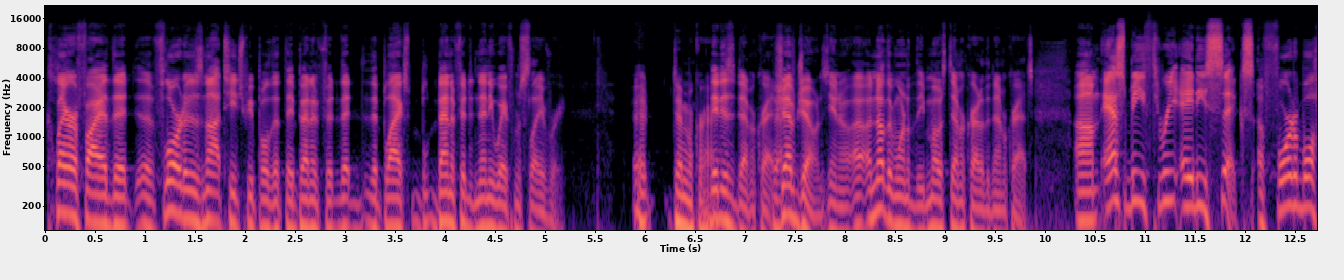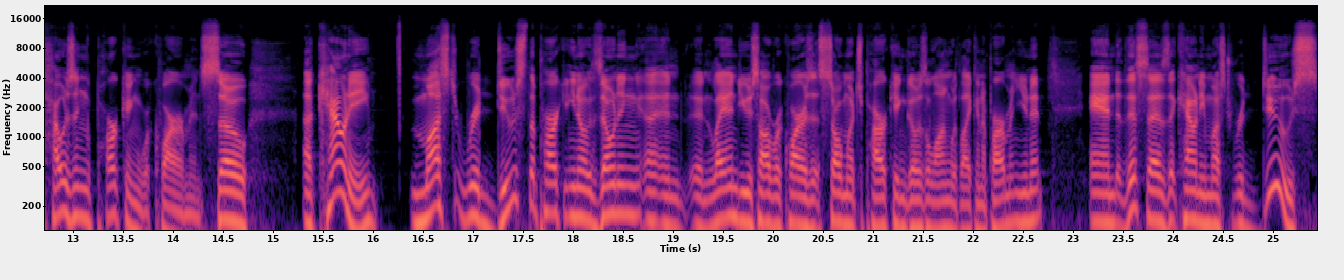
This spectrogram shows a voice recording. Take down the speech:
clarify that uh, Florida does not teach people that they benefit that that blacks b- benefited in any way from slavery? Uh, Democrat. It is a Democrat. Yeah. Jeff Jones, you know, another one of the most Democrat of the Democrats. Um, SB 386, affordable housing parking requirements. So a county must reduce the parking. You know, zoning uh, and, and land use all requires that so much parking goes along with like an apartment unit. And this says that county must reduce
